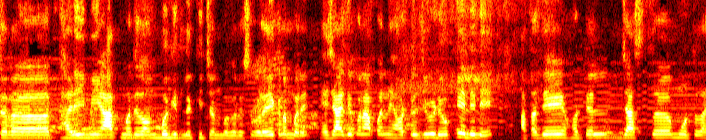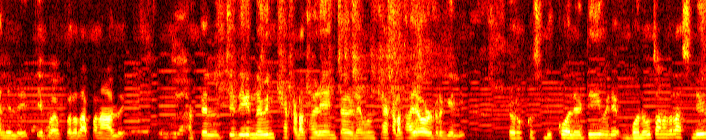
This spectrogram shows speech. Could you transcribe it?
तर थाळी मी आतमध्ये जाऊन बघितलं किचन वगैरे सगळं एक नंबर आहे. ह्याच्या आधी पण आपण ह्या हॉटेलची व्हिडिओ केलेली आहे. आता ते हॉटेल जास्त मोठं झालेलं आहे. ते परत आपण आलोय. हॉटेलची ती नवीन खेकडा थाळी यांच्याकडे म्हणून खेकडा थाळी ऑर्डर केली. तर कसली क्वालिटी म्हणजे बनवताना तर असली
